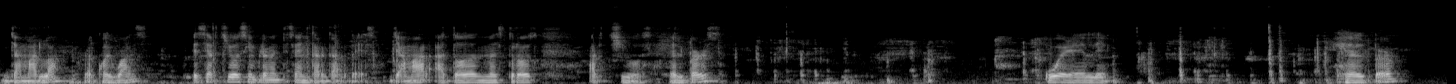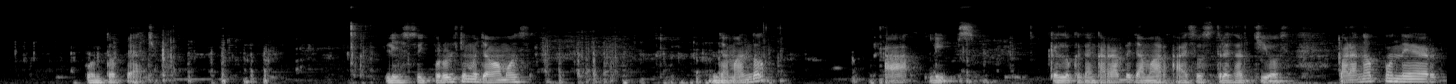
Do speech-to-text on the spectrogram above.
llamarla request once. Ese archivo simplemente se va a encargar de eso llamar a todos nuestros archivos. Helpers. Url helper.php listo y por último llamamos llamando a libs que es lo que se encarga de llamar a esos tres archivos para no poner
